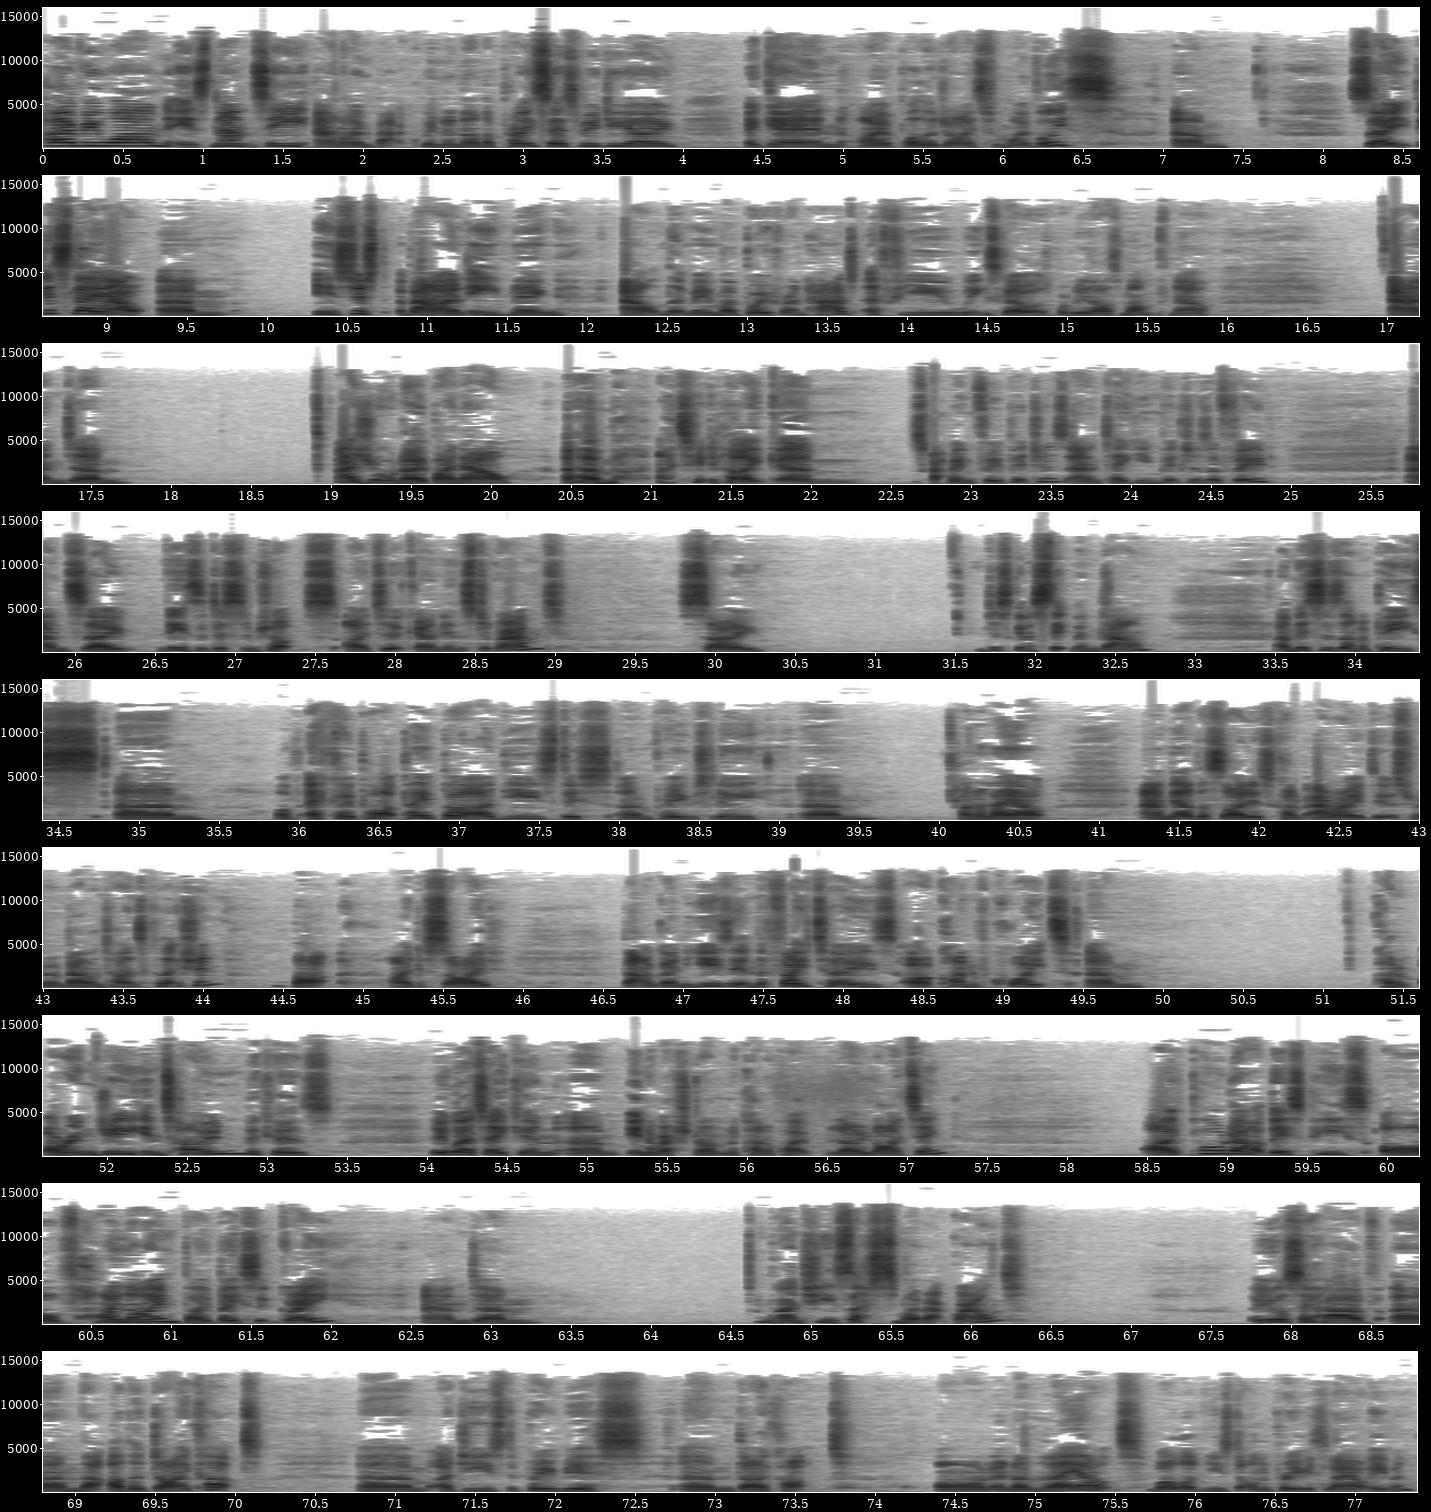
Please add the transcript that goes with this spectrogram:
Hi everyone, it's Nancy and I'm back with another process video. Again, I apologise for my voice. Um, so this layout um, is just about an evening out that me and my boyfriend had a few weeks ago. It was probably last month now. And um, as you all know by now, um, I do like um, scrapping food pictures and taking pictures of food. And so these are just some shots I took and Instagrammed. So I'm just going to stick them down. And this is on a piece um, of Echo Park paper. I'd used this um, previously um, on a layout. And the other side is kind of arrowed. It was from a Valentine's collection. But I decide that I'm going to use it. And the photos are kind of quite um, kind of orangey in tone because they were taken um, in a restaurant and kind of quite low lighting. I've pulled out this piece of Highline by Basic Grey and um, I'm going to use that as my background. I also have um, that other die cut. Um, I'd used the previous um, die cut on another layout. Well, I'd used it on the previous layout even.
